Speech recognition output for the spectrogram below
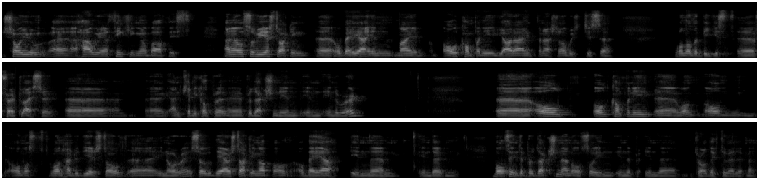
show you uh, how we are thinking about this. And also we are starting uh, Obeya in my old company, Yara International, which is a one of the biggest uh, fertilizer uh, uh, and chemical pr production in, in, in the world. old old company, one, almost 100 years old in Norway. So they are starting up Obeya in um, in the both in the production and also in, in the in the product development.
